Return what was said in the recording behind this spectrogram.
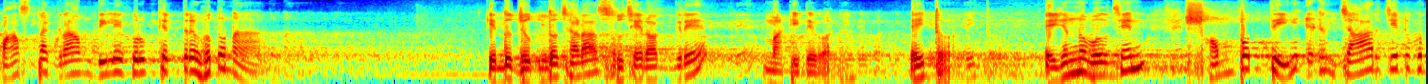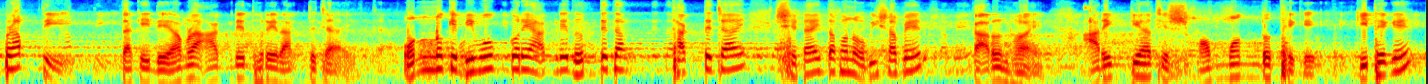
পাঁচটা গ্রাম দিলে কুরুক্ষেত্রে হতো না। কিন্তু যুদ্ধ ছাড়া সুচের অগ্রে মাটি দেব না। এই তো। এই জন্য বলছেন, সম্পত্তি যার যেটুকু প্রাপ্তি, তাকেই দে। আমরা আগ্রে ধরে রাখতে চাই। অন্যকে বিমুখ করে আগড়ে ধরতে থাক- থাকতে চায়, সেটাই তখন অভিশাপের কারণ হয়। আরেকটি আছে সম্বন্ধ থেকে। কি থেকে?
